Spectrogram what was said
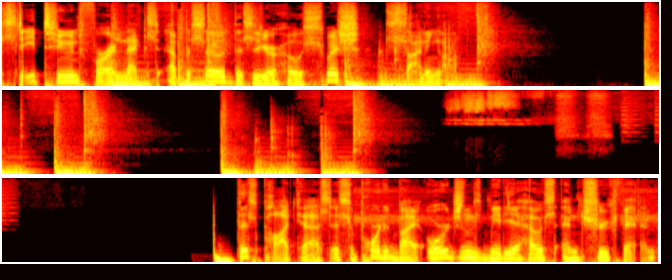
Stay tuned for our next episode. This is your host, Swish, signing off. This podcast is supported by Origins Media House and TrueFan.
